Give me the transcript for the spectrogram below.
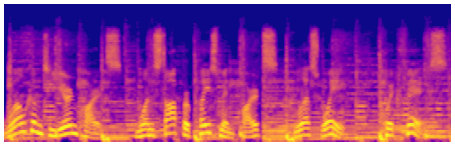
Welcome to Yearn Parts, one stop replacement parts, less weight, quick fix.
